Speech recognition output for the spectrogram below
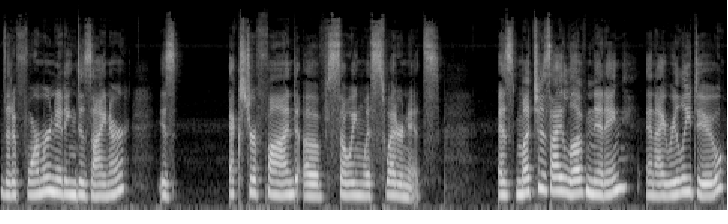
that a former knitting designer is extra fond of sewing with sweater knits. As much as I love knitting, and I really do,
